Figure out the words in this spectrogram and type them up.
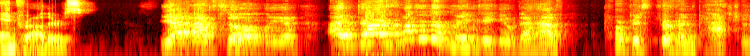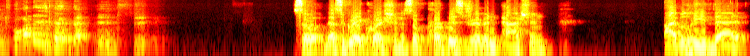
and for others. Yeah, absolutely. And uh, Derick, what does it mean to you to have purpose driven passions? what is it that means to you? So that's a great question. So, purpose driven passion, I believe that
